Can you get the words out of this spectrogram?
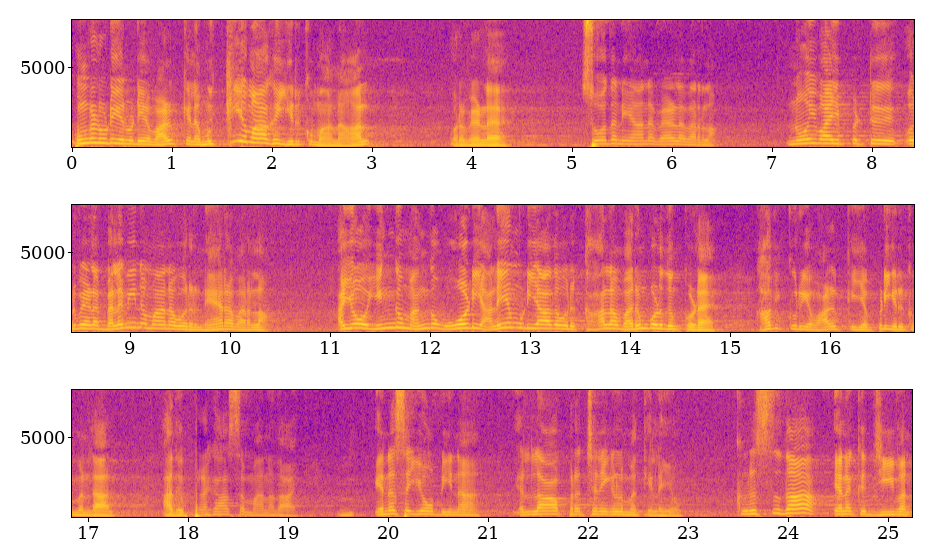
உங்களுடைய என்னுடைய வாழ்க்கையில் முக்கியமாக இருக்குமானால் ஒருவேளை சோதனையான வேலை வரலாம். நோய்வாய்ப்பட்டு ஒருவேளை பலவீனமான ஒரு நேரம் வரலாம். ஐயோ இங்கும் அங்கும் ஓடி அலைய முடியாத ஒரு காலம் வரும்பொழுதும் கூட ஆவிக்குரிய வாழ்க்கை எப்படி இருக்கும் என்றால் அது பிரகாசமானதாய். என்ன செய்யும் அப்படின்னா எல்லா பிரச்சனைகளும் மத்தியிலையும். கிறிஸ்து தான் எனக்கு ஜீவன்.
